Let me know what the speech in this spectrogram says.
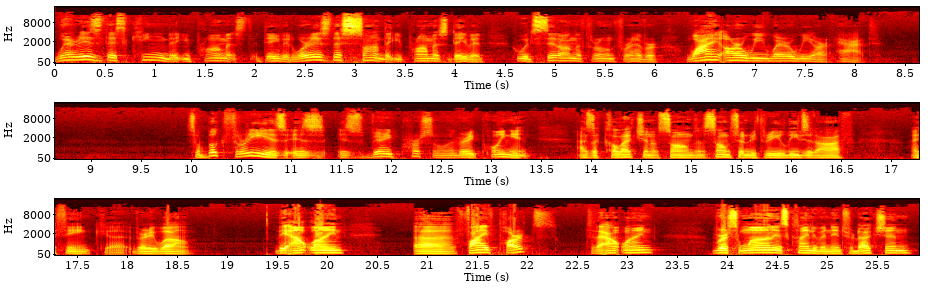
Where is this king that you promised David? Where is this son that you promised David who would sit on the throne forever? Why are we where we are at? So, book three is, is, is very personal and very poignant as a collection of Psalms, and Psalm 73 leads it off, I think, uh, very well. The outline, uh, five parts to the outline. Verse 1 is kind of an introduction,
